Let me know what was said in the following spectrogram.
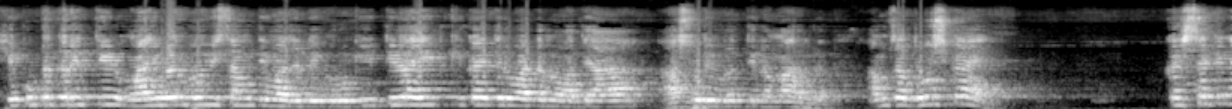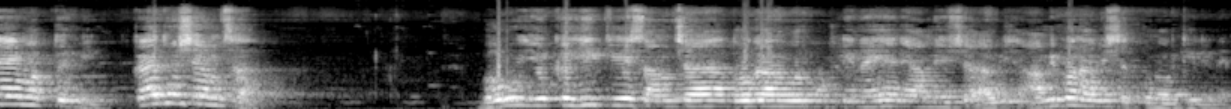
हे कुठेतरी ती माझी वैभवी सांगते माझ्या लेकरू की तिला इतकी काहीतरी वाटण वा त्या आसुरी वृत्तीला मारलं. आमचा दोष काय? कशासाठी न्याय मागतोय मी? काय दोष आहे आमचा? भाऊ एकही केस आमच्या दोघांवर कुठली नाही आणि आम्ही आम्ही पण आयुष्यात कोणावर केली नाही.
